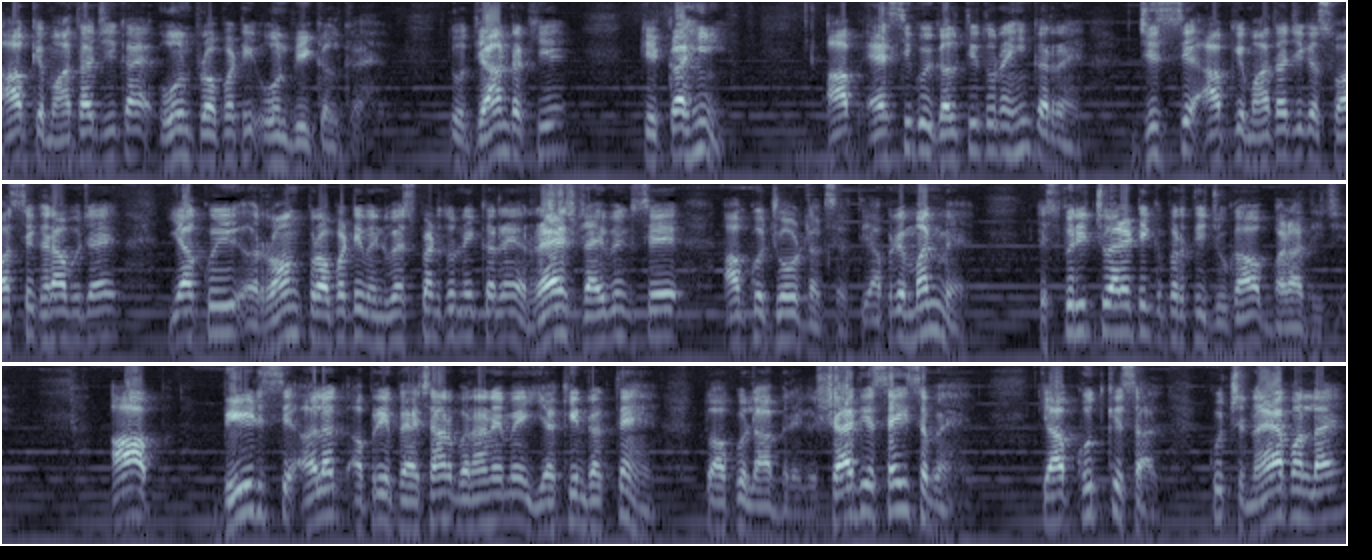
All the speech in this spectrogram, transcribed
आपके माता जी का है ओन प्रॉपर्टी ओन व्हीकल का है। तो ध्यान रखिए कि कहीं आप ऐसी कोई गलती तो नहीं कर रहे हैं, जिससे आपके माता जी का स्वास्थ्य खराब हो जाए, या कोई रॉन्ग प्रॉपर्टी में इन्वेस्टमेंट तो नहीं कर रहे हैं रैश ड्राइविंग से आपको चोट लग सकती है। अपने मन में स्पिरिचुअलिटी के प्रति झुकाव बढ़ा दीजिए। आप भीड़ से अलग अपनी पहचान बनाने में यकीन रखते हैं तो आपको लाभ मिलेगा। शायद ये सही समय है कि आप खुद के साथ कुछ नयापन लाए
